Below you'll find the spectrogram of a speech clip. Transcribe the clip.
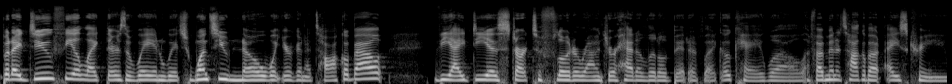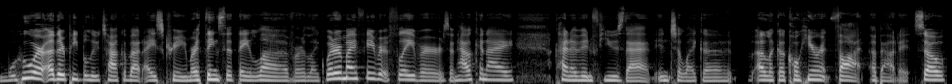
but I do feel like there's a way in which once you know what you're going to talk about, the ideas start to float around your head a little bit of like, okay, well, if I'm going to talk about ice cream, who are other people who talk about ice cream or things that they love or like what are my favorite flavors and how can I kind of infuse that into like a, a like a coherent thought about it. So,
